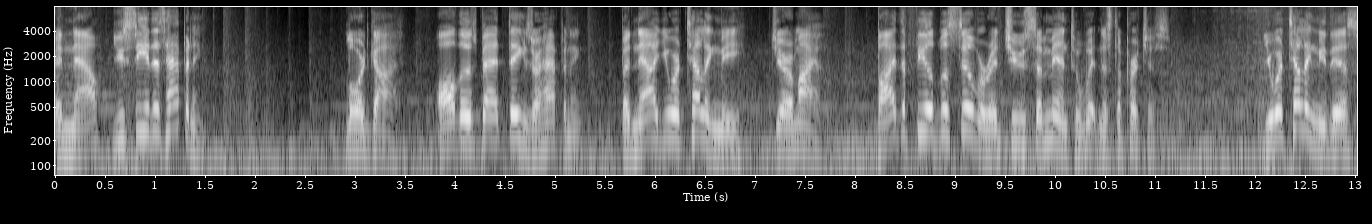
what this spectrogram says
and now you see it is happening. Lord God, all those bad things are happening, but now you are telling me, Jeremiah, buy the field with silver and choose some men to witness the purchase. You are telling me this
